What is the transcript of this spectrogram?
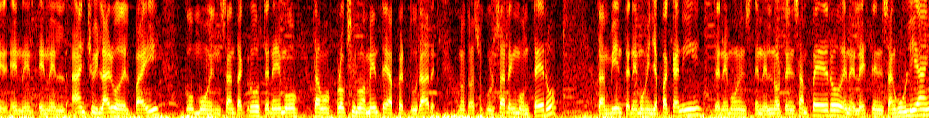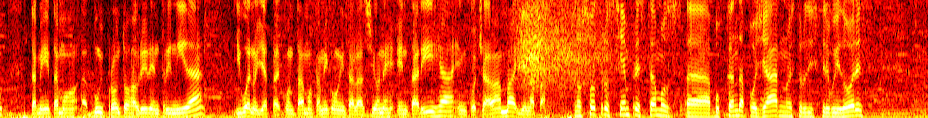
el, ancho y largo del país, como en Santa Cruz tenemos, estamos próximamente a aperturar nuestra sucursal en Montero, también tenemos en Yapacaní, tenemos en, el norte en San Pedro, en el este en San Julián, también estamos muy prontos a abrir en Trinidad. Y bueno, ya contamos también con instalaciones en Tarija, en Cochabamba y en La Paz. Nosotros siempre estamos ah, buscando apoyar nuestros distribuidores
